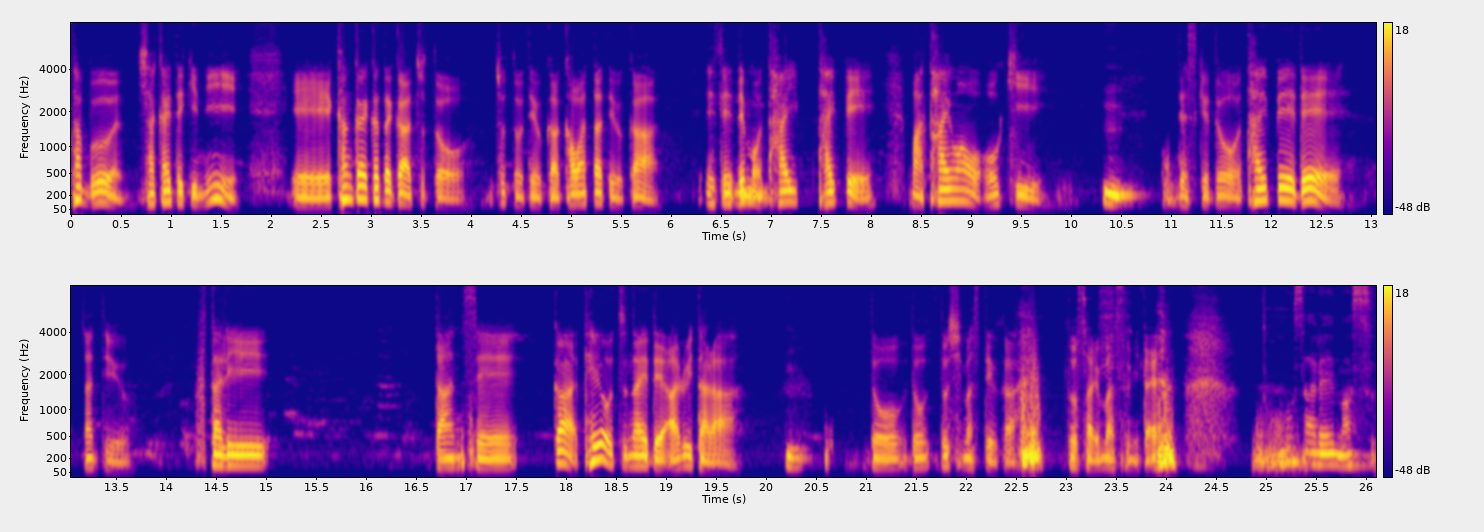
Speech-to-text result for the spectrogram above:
多分、社会的に、えー考え方がちょっと、ちょっとというか、変わったというか、えででも、台台北、まあ、台湾は大きいうんですけど台北でなんていう2人男性が手をつないで歩いたらうん。どうどうどうしますっていうか どうされますみたいな。どうされます？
